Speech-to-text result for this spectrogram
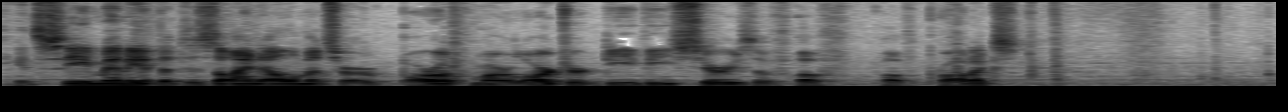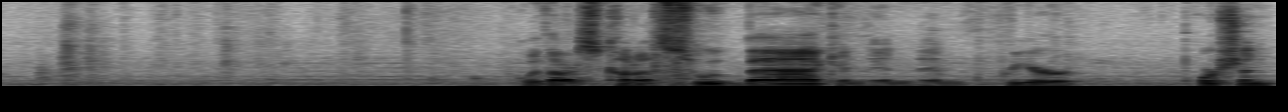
You can see many of the design elements are borrowed from our larger DV series of, of, of products. With our kind of swoop back and, and, and rear portion.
